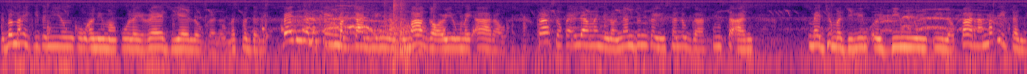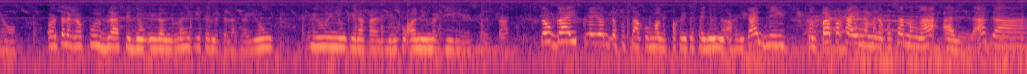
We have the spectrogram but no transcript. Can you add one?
Diba makikita niyo yung kung ano yung mga kulay, red, yellow, ganon. Mas madali. Pwede naman kayo mag-candling ng umaga or yung may araw. Kaso kailangan nyo lang, nandun kayo sa lugar kung saan medyo madilim or dim yung ilaw para makita nyo. Or talaga full blasted yung ilaw nyo, makikita nyo talaga yung yung inyong kinakandling kung ano yung magiging resulta. So guys, ngayon tapos na ako magpakita sa inyo ng aking candling. Magpapakain naman ako sa mga alaga.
